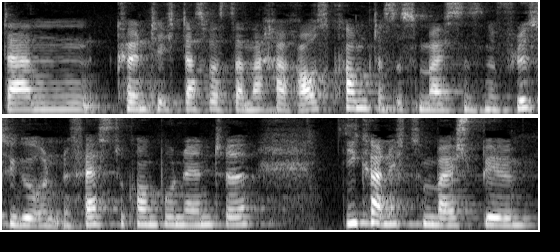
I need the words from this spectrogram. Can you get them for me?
dann könnte ich das, was danach herauskommt, das ist meistens eine flüssige und eine feste Komponente, die kann ich zum Beispiel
